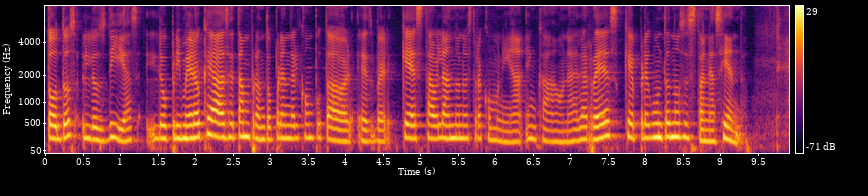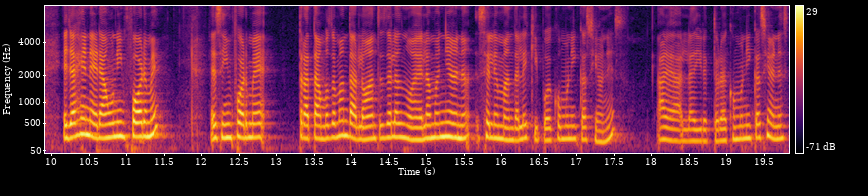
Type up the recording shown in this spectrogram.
todos los días, lo primero que hace tan pronto prende el computador es ver qué está hablando nuestra comunidad en cada una de las redes, qué preguntas nos están haciendo. Ella genera un informe, ese informe tratamos de mandarlo antes de las 9 de la mañana, se le manda al equipo de comunicaciones, a la directora de comunicaciones,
